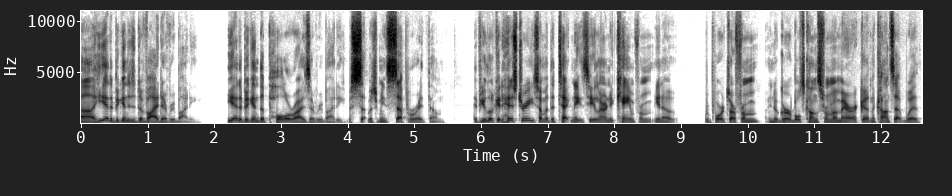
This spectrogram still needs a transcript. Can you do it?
uh, he had to begin to divide everybody. He had to begin to polarize everybody, which means separate them. If you look at history, some of the techniques he learned, it came from you know reports are from you know Goebbels comes from America, and the concept with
